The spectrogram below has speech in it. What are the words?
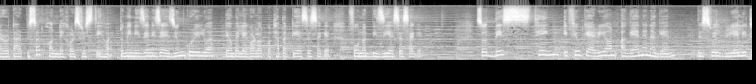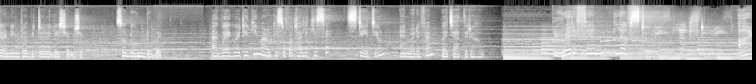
আৰু তাৰপিছত সন্দেহৰ সৃষ্টি হয়। তুমি নিজে নিজে এজিউম কৰি লোৱা। তেওঁ বেলেগৰ লগত কথা পাতি আছে চাগে। ফোনত বিজি আছে চাগে। So' this thing if you carry on again and again this will really turn into a better relationship so' don't do it আগুৱাই গৈ থাকিম আৰু কিছু কথা লিখিছে। Stay tune and red F M বজাতে ৰহ red F M love story love story R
